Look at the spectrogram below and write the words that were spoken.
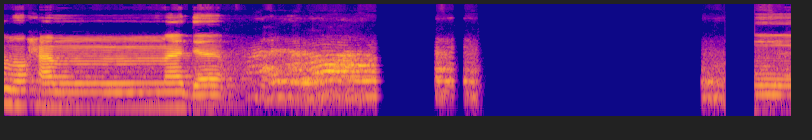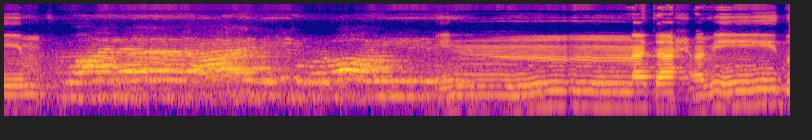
محمد. إنك حميد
